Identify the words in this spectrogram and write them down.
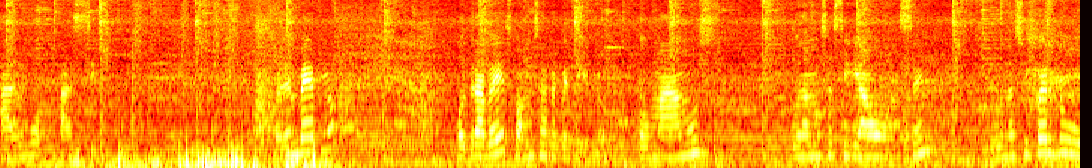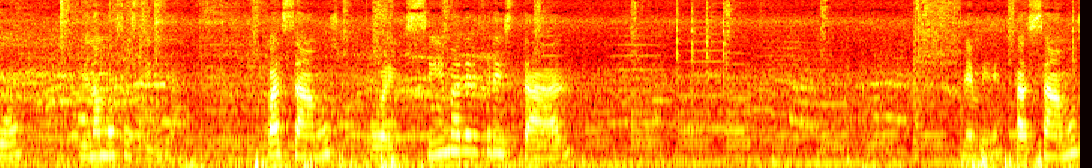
algo así. Pueden verlo otra vez vamos a repetirlo. Tomamos una mozasilla 11 una super dúo y una mozasilla pasamos por encima del cristal miren, pasamos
